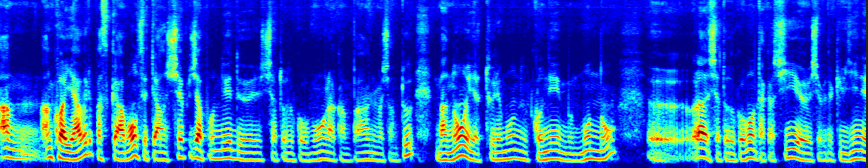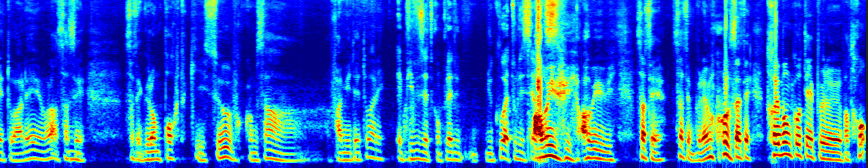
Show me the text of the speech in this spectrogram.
incroyable parce qu'avant, c'était un chef japonais de Château de Corbon, la campagne, machin tout. Maintenant, il y a, tout le monde connaît mon nom. Euh, voilà, Château de Corbon, Takashi, euh, chef de cuisine étoilé. Voilà, ça, c'est ça, c'est grande porte qui s'ouvre comme ça, famille d'étoilés. Et Voilà. puis vous êtes complet du, du coup à tous les services. Ah oui, oui, ah oui, oui. Ça, c'est, ça, c'est vraiment, ça, c'est très bon côté pour le patron.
